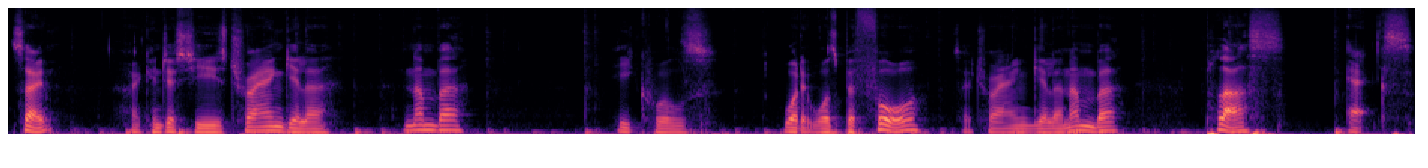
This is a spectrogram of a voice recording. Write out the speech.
So I can just use triangular number equals what it was before, so triangular number plus x.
